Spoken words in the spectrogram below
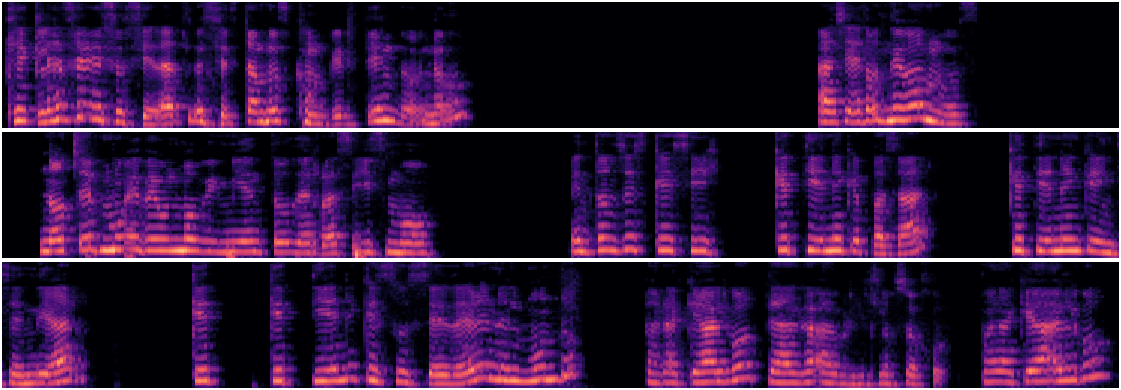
¿Qué clase de sociedad nos estamos convirtiendo, no? ¿Hacia dónde vamos? No te mueve un movimiento de racismo. Entonces, ¿qué sí? ¿Qué tiene que pasar? ¿Qué tienen que incendiar? ¿Qué, ¿Qué tiene que suceder en el mundo para que algo te haga abrir los ojos? Para que algo...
